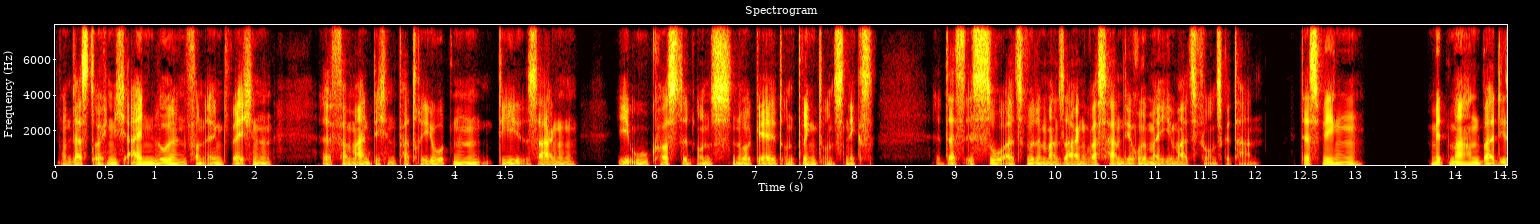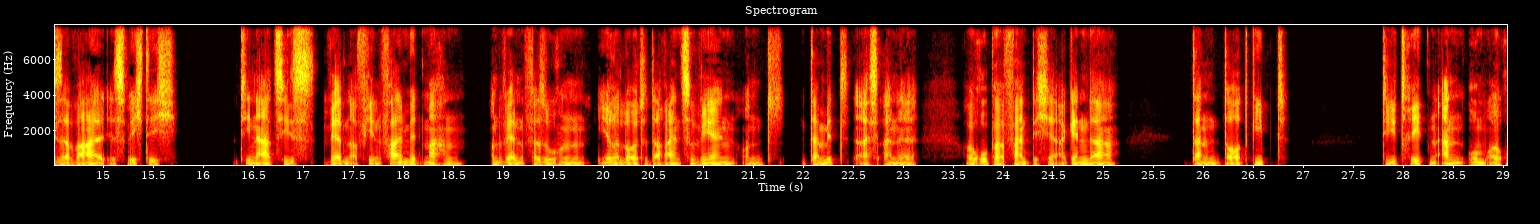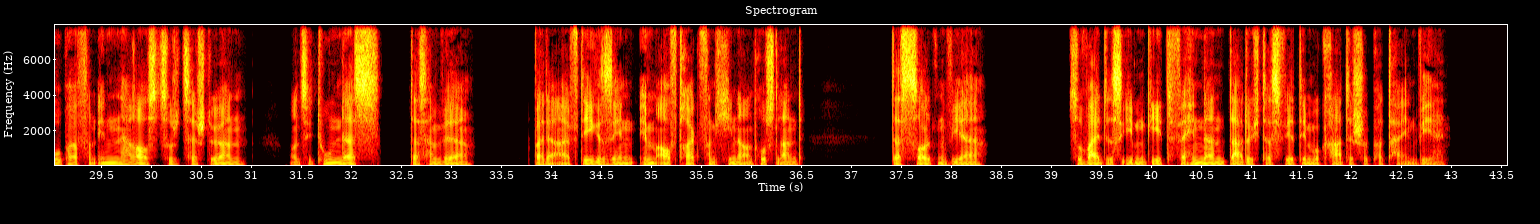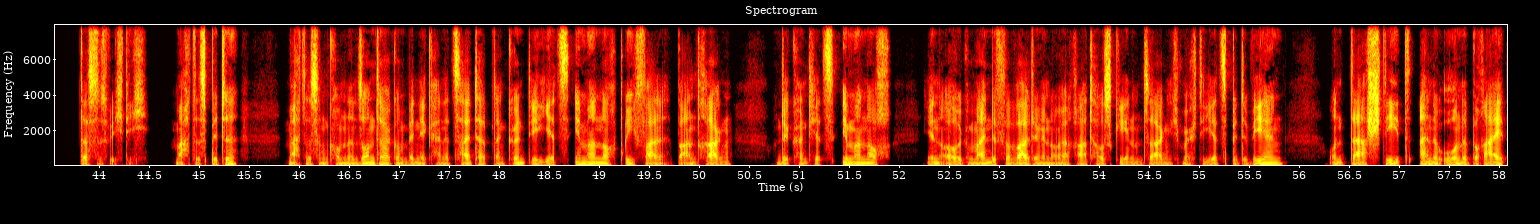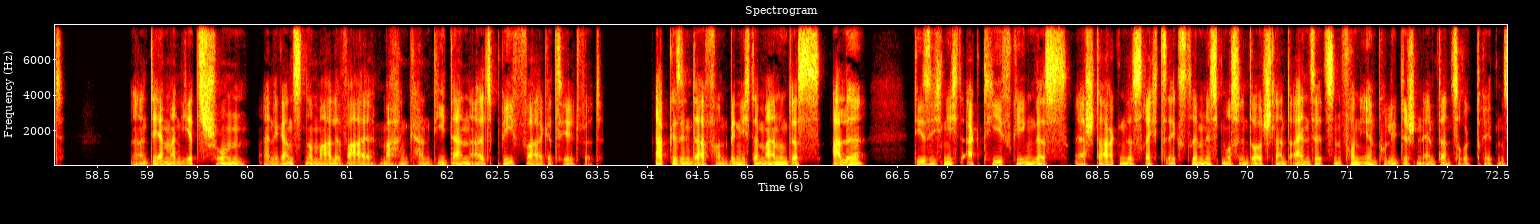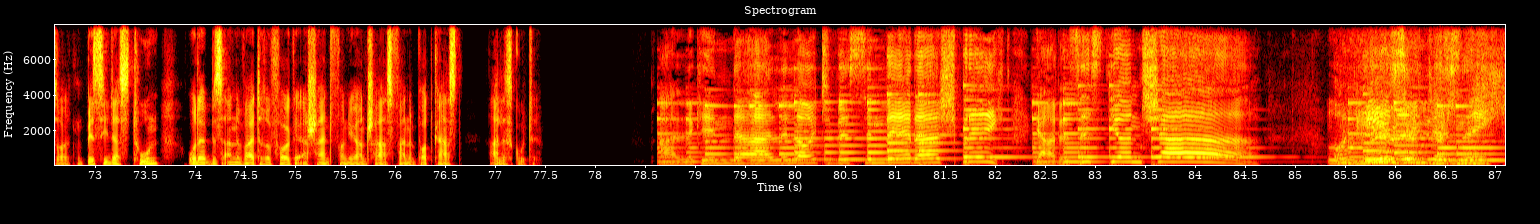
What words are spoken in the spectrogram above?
Und lasst euch nicht einlullen von irgendwelchen äh, vermeintlichen Patrioten, die sagen, EU kostet uns nur Geld und bringt uns nichts. Das ist so, als würde man sagen, was haben die Römer jemals für uns getan? Deswegen mitmachen bei dieser Wahl ist wichtig. Die Nazis werden auf jeden Fall mitmachen und werden versuchen, ihre Leute da reinzuwählen und damit es eine europafeindliche Agenda dann dort gibt. Die treten an, um Europa von innen heraus zu zerstören und sie tun das, das haben wir bei der AfD gesehen, im Auftrag von China und Russland. Das sollten wir, soweit es eben geht, verhindern, dadurch, dass wir demokratische Parteien wählen. Das ist wichtig. Macht es bitte. Macht es am kommenden Sonntag und wenn ihr keine Zeit habt, dann könnt ihr jetzt immer noch Briefwahl beantragen und ihr könnt jetzt immer noch in eure Gemeindeverwaltung, in euer Rathaus gehen und sagen, ich möchte jetzt bitte wählen und da steht eine Urne bereit, an der man jetzt schon eine ganz normale Wahl machen kann, die dann als Briefwahl gezählt wird. Abgesehen davon bin ich der Meinung, dass alle, die sich nicht aktiv gegen das Erstarken des Rechtsextremismus in Deutschland einsetzen, von ihren politischen Ämtern zurücktreten sollten. Bis sie das tun oder bis eine weitere Folge erscheint von Jörn Schaas für einen Podcast. Alles Gute. Alle Kinder, alle Leute wissen, wer da spricht. Ja, das ist Jörn Schaar. Und wir sind es nicht.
